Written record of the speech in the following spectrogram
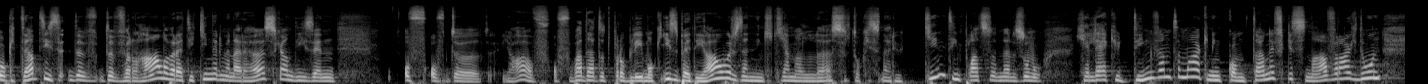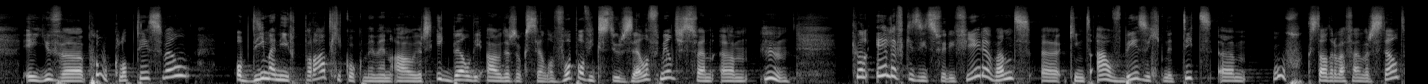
ook dat is de, de verhalen waaruit die kinderen naar huis gaan, die zijn. Of, of, de, ja, of, of wat dat het probleem ook is bij die ouders, dan denk ik, ja, maar luister toch eens naar je kind in plaats van daar zo gelijk je ding van te maken. En kom dan even navraag doen. Hey, juf, uh, klopt deze wel? Op die manier praat ik ook met mijn ouders. Ik bel die ouders ook zelf op of ik stuur zelf mailtjes van... Um, hmm, ik wil heel even iets verifiëren, want uh, kind A of B zegt net dit. Um, oeh, ik sta er wat van versteld.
